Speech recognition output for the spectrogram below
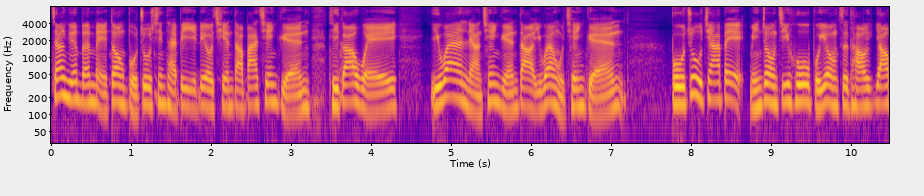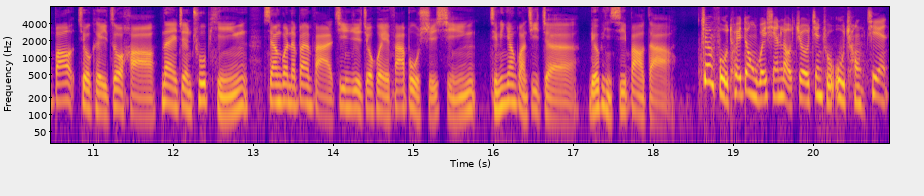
将原本每栋补助新台币六千到八千元，提高为一万两千元到一万五千元，补助加倍，民众几乎不用自掏腰包就可以做好耐震出评。相关的办法近日就会发布实行。请听央广记者刘品希报道。政府推动危险老旧建筑物重建，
